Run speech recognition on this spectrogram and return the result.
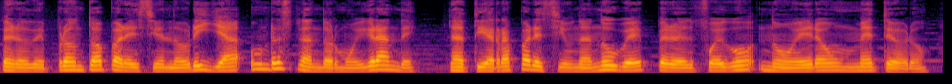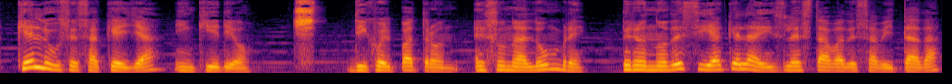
pero de pronto apareció en la orilla un resplandor muy grande. La tierra parecía una nube, pero el fuego no era un meteoro. ¿Qué luz es aquella? inquirió. Ch, dijo el patrón, es una lumbre. Pero no decía que la isla estaba deshabitada,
